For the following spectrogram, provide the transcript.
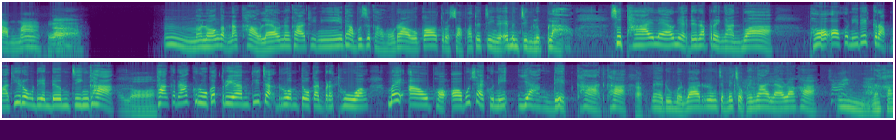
ต่ำมากเนี่ยอ่าค่ะอืมมาร้องกับนักข่าวแล้วนะคะ ทีนี้ทางผู้สื่อข่าวของเราก็ตรวจสอบข้อเท็จจริงว่าเอ๊ะมันจริงหรือเปล่า สุดท้ายแล้วเนี่ยได้รับรายงานว่า พออคนนี้ได้กลับมาที่โรงเรียนเดิมจริงค่ะอ๋อเหรอทางคณะครูก็เตรียมที่จะรวมตัวกันประท้วง ไม่เอาผอผู้ชายคนนี้อย่างเด็ดขาดค่ะครับแหม่ดูเหมือนว่าเรื่องจะไม่จบง่ายๆแล้วล่ะค่ะใช่อืมนะคะ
